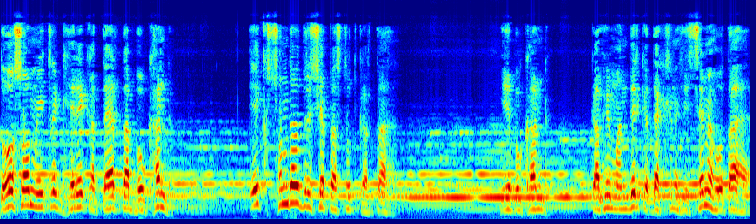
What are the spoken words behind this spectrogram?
200 मीटर घेरे का तैरता भूखंड एक सुंदर दृश्य प्रस्तुत करता है। ये भूखंड कभी मंदिर के दक्षिण हिस्से में होता है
